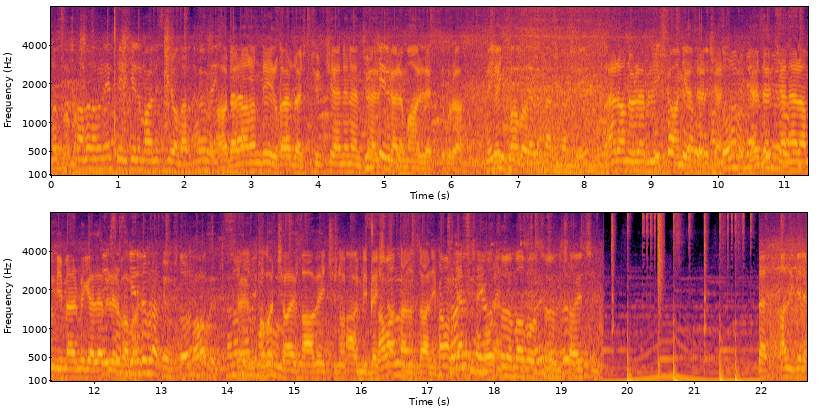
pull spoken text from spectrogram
Burası için Adana'nın en tehlikeli mahallesi diyorlardı. Merak Adana'nın değil kardeş, Türkiye'nin en Türkiye'nin tehlikeli mi? mahallesi bura. Ne gibi Çek karşı? Her an ölebilir şu an Texas diyorlar orada gezerken. şimdi, doğru mu? Gezerken her an bir mermi gelebilir Texas'ı baba. geride bırakıyormuş doğru mu? Evet, baba çay kahve için oturun bir 5 Zamanımız- dakikanızı alayım. Tamam gel çay. Oturun baba oturun bir çay için. Hadi gidelim.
